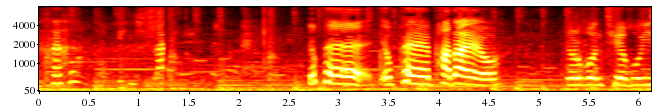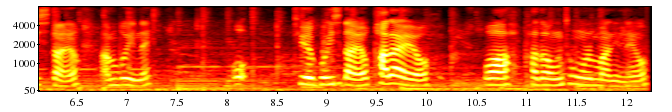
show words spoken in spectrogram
옆에 옆에 바다예요. 여러분 뒤에 보이시나요? 안 보이네. 어 뒤에 보이시나요? 바다예요. 와 바다 엄청 오랜만이네요.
